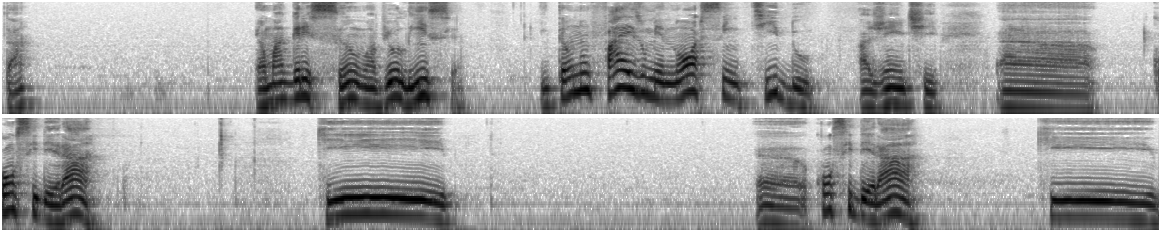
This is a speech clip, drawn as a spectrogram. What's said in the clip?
tá? É uma agressão, uma violência. Então não faz o menor sentido a gente uh, considerar que é, considerar que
